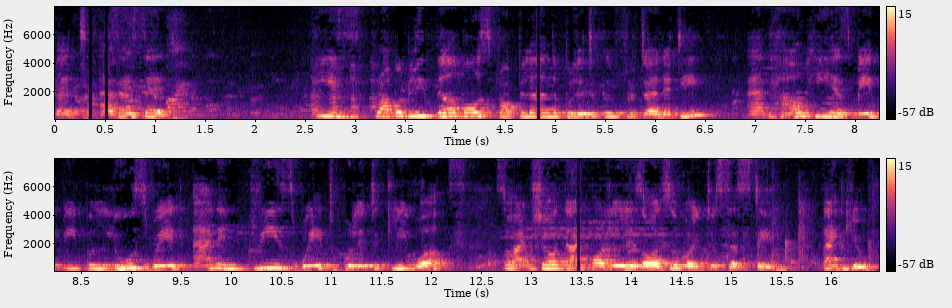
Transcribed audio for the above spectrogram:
But as I said, he is probably the most popular in the political fraternity and how he has made people lose weight and increase weight politically works. So I'm sure that model is also going to sustain. Thank you.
